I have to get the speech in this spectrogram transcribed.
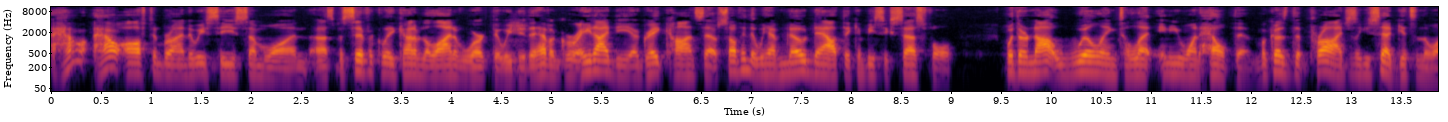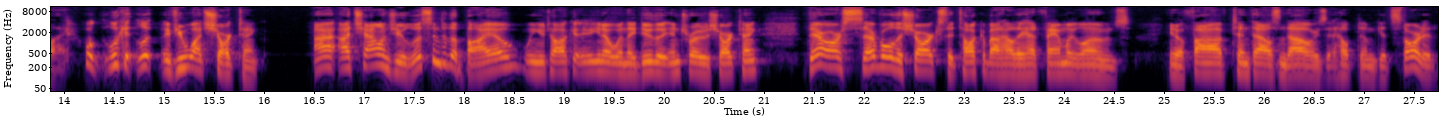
How how often, Brian, do we see someone uh, specifically, kind of in the line of work that we do? They have a great idea, a great concept, something that we have no doubt that can be successful, but they're not willing to let anyone help them because the pride, just like you said, gets in the way. Well, look at look if you watch Shark Tank. I, I challenge you, listen to the bio when you're talking, you know, when they do the intro to Shark Tank. There are several of the sharks that talk about how they had family loans, you know, five, ten thousand dollars that helped them get started.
